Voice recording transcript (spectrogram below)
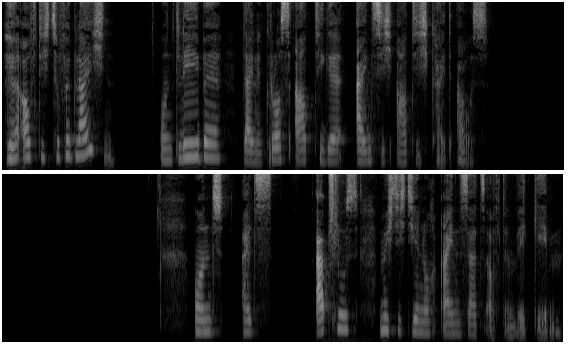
hör auf dich zu vergleichen und lebe deine großartige Einzigartigkeit aus. Und als Abschluss möchte ich dir noch einen Satz auf den Weg geben.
